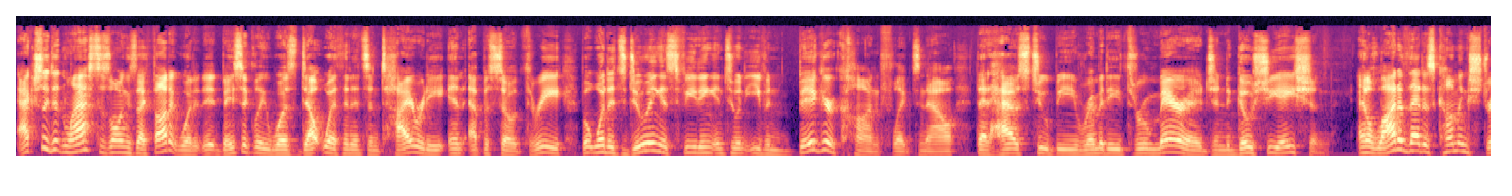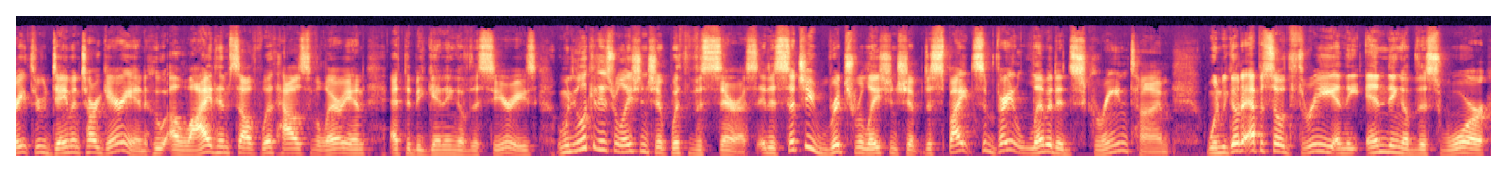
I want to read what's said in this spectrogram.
actually didn't last as long as I thought it would. It basically was dealt with in its entirety in episode 3, but what it's doing is feeding into an even bigger conflict now that has to be remedied through marriage and negotiation. And a lot of that is coming straight through Daemon Targaryen, who allied himself with House Velaryon at the beginning of the series. When you look at his relationship with Viserys, it is such a rich relationship despite some very limited screen time. When we go to episode 3 and the ending of this war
